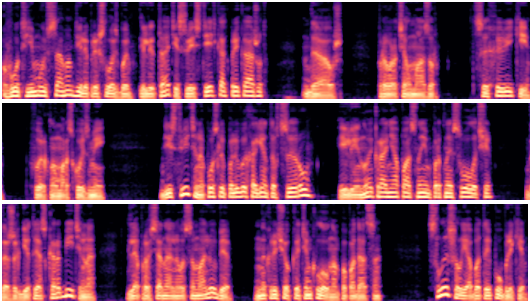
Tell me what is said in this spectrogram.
Вот ему и в самом деле пришлось бы и летать, и свистеть, как прикажут. — Да уж, — проворчал Мазур. — Цеховики, — фыркнул морской змей. — Действительно, после полевых агентов ЦРУ или иной крайне опасной импортной сволочи, даже где-то оскорбительно для профессионального самолюбия на крючок к этим клоунам попадаться. Слышал я об этой публике,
